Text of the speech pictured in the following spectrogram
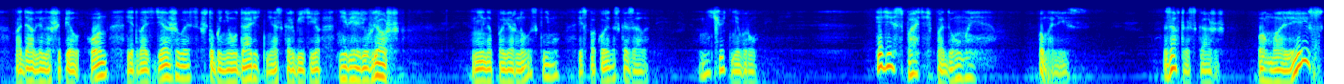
— подавленно шипел он, едва сдерживаясь, чтобы не ударить, не оскорбить ее. «Не верю, врешь!» Нина повернулась к нему и спокойно сказала. «Ничуть не вру. Иди спать, подумай, помолись. Завтра скажешь. Помолись,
